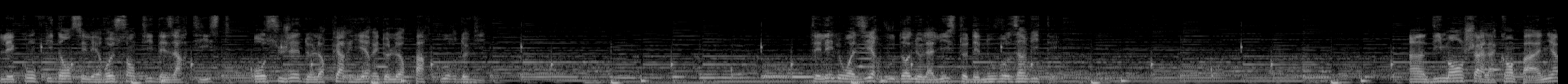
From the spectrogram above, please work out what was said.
les confidences et les ressentis des artistes, au sujet de leur carrière et de leur parcours de vie. Télé Loisirs vous donne la liste des nouveaux invités. Un dimanche à la campagne,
